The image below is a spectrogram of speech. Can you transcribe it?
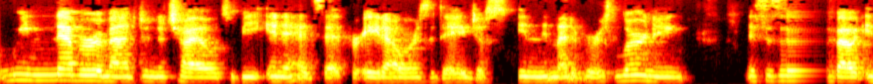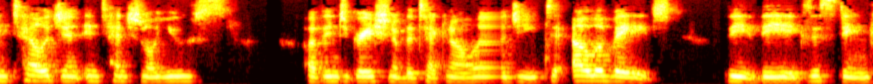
we never imagined a child to be in a headset for eight hours a day just in the metaverse learning. This is about intelligent intentional use of integration of the technology to elevate the the existing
